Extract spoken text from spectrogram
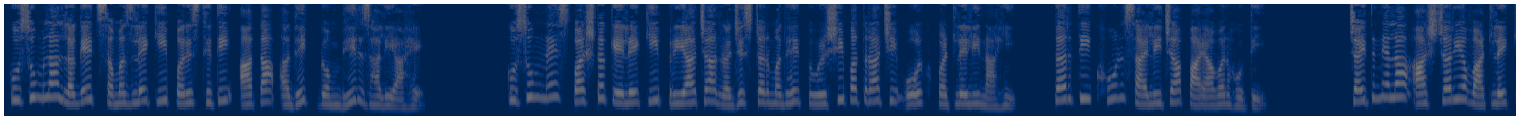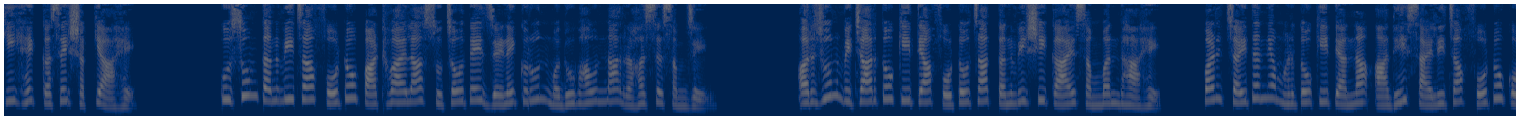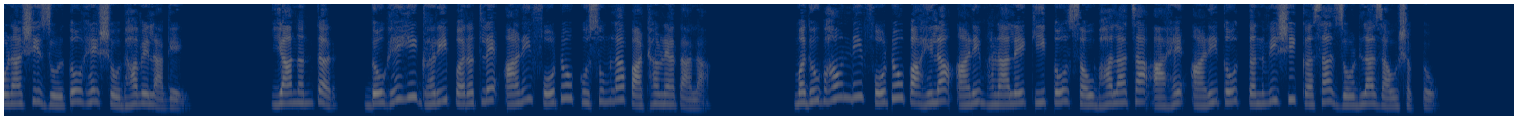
कुसुमला लगेच समजले की परिस्थिती आता अधिक गंभीर झाली आहे. कुसुमने स्पष्ट केले की प्रियाच्या रजिस्टरमध्ये तुळशीपत्राची ओळख पटलेली नाही तर ती खून सायलीच्या पायावर होती. चैतन्याला आश्चर्य वाटले की हे कसे शक्य आहे. कुसुम तन्वीचा फोटो पाठवायला सुचवते जेणेकरून मधुभाऊंना रहस्य समजेल. अर्जुन विचारतो की त्या फोटोचा तन्वीशी काय संबंध आहे? पण चैतन्य म्हणतो की त्यांना आधी सायलीचा फोटो कोणाशी जुळतो हे शोधावे लागेल. यानंतर दोघेही घरी परतले आणि फोटो कुसुमला पाठवण्यात आला. मधुभाऊंनी फोटो पाहिला आणि म्हणाले की तो सौभालाचा आहे आणि तो तन्वीशी कसा जोडला जाऊ शकतो?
